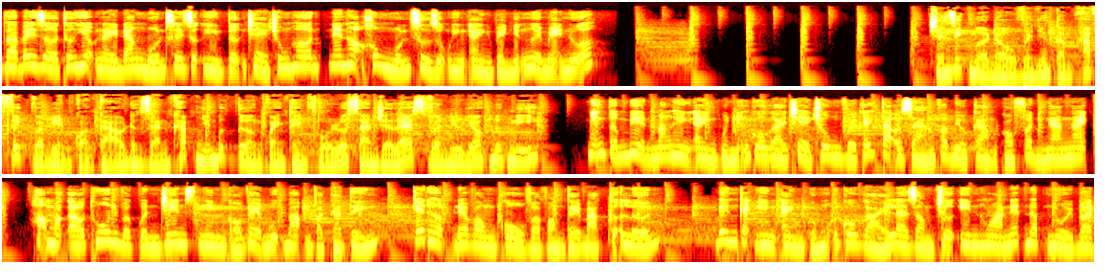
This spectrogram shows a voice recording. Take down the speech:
Và bây giờ thương hiệu này đang muốn xây dựng hình tượng trẻ trung hơn nên họ không muốn sử dụng hình ảnh về những người mẹ nữa. Chiến dịch mở đầu với những tấm áp vích và biển quảng cáo được dán khắp những bức tường quanh thành phố Los Angeles và New York nước Mỹ. Những tấm biển mang hình ảnh của những cô gái trẻ trung với cách tạo dáng và biểu cảm có phần ngang ngạnh. Họ mặc áo thun và quần jeans nhìn có vẻ bụi bặm và cá tính, kết hợp đeo vòng cổ và vòng tay bạc cỡ lớn. Bên cạnh hình ảnh của mỗi cô gái là dòng chữ in hoa nét đậm nổi bật,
